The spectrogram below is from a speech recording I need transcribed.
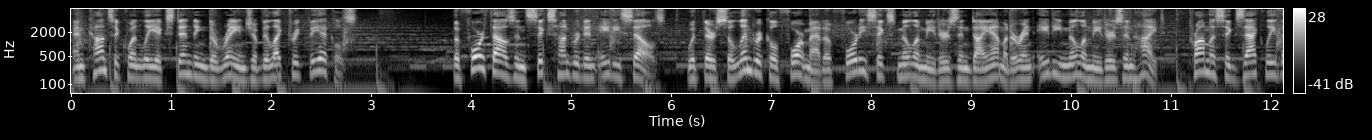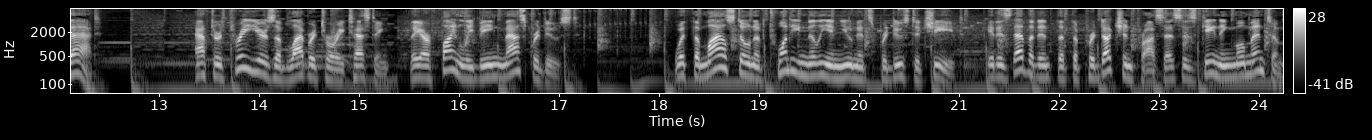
and consequently extending the range of electric vehicles. The 4680 cells, with their cylindrical format of 46 mm in diameter and 80 mm in height, promise exactly that. After three years of laboratory testing, they are finally being mass-produced. With the milestone of 20 million units produced achieved, it is evident that the production process is gaining momentum.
